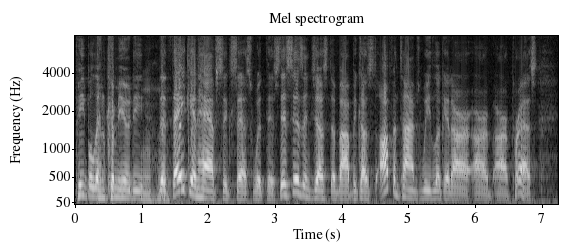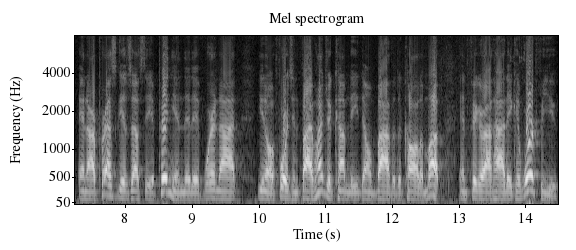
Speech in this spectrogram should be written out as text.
people in community, mm-hmm. that they can have success with this. This isn't just about, because oftentimes we look at our, our, our press and our press gives us the opinion that if we're not, you know, a Fortune 500 company, don't bother to call them up and figure out how they can work for you.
